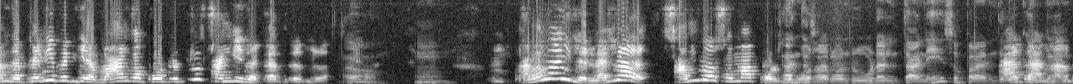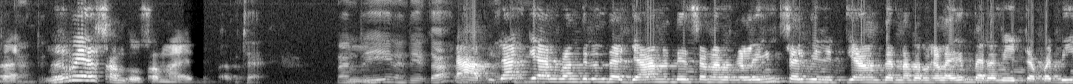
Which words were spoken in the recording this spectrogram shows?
அந்த பெரிய பெரிய வாங்க போட்டுட்டு சங்கீத கதிரை பரவாயில்லை நல்ல சந்தோஷமா. சந்தோஷம் ஒன்று உடல் தானே சூப்பரா இருந்தது. நிறைய சந்தோஷமா இருந்தது நன்றி நன்றி அக்கா. நான் பிதாங்கியால் வந்திருந்த ஜானடேசன் அவர்களையும் செல்வி நித்யானந்தன் அவர்களையும் வரவேற்றபடி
